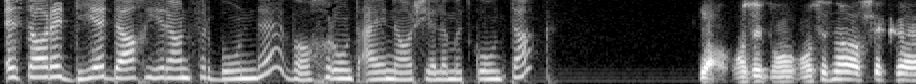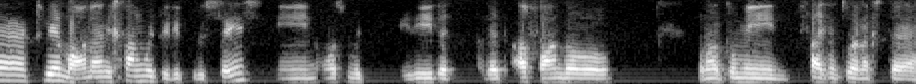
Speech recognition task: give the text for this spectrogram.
Is daar 'n D-dag hieraan verbonde waar grondeienaars julle moet kontak? Ja, ons het ons is nou al seker 2 maande aan die gang met hierdie proses en ons moet hierdie dit dit afhandel rondom die 25ste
